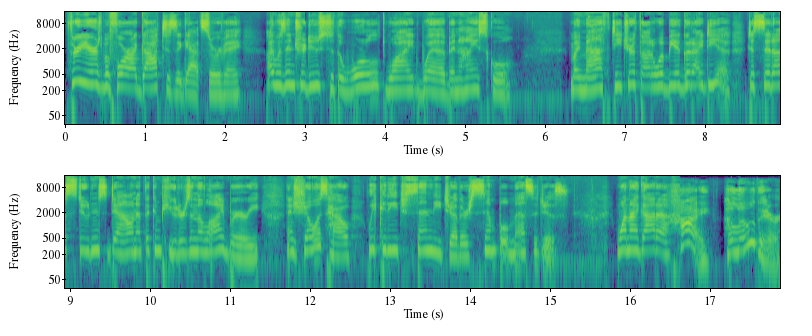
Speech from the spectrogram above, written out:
Three years before I got to Zagat Survey, I was introduced to the World Wide Web in high school. My math teacher thought it would be a good idea to sit us students down at the computers in the library and show us how we could each send each other simple messages. When I got a Hi, hello there.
